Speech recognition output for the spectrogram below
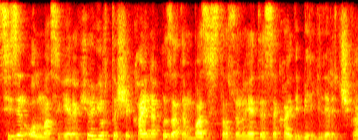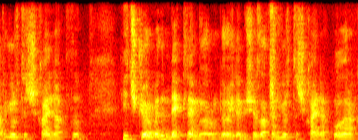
sizin olması gerekiyor. Yurt dışı kaynaklı zaten baz istasyonu HTS kaydı bilgileri çıkar. Yurt dışı kaynaklı hiç görmedim, beklemiyorum da öyle bir şey. Zaten yurt dışı kaynaklı olarak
